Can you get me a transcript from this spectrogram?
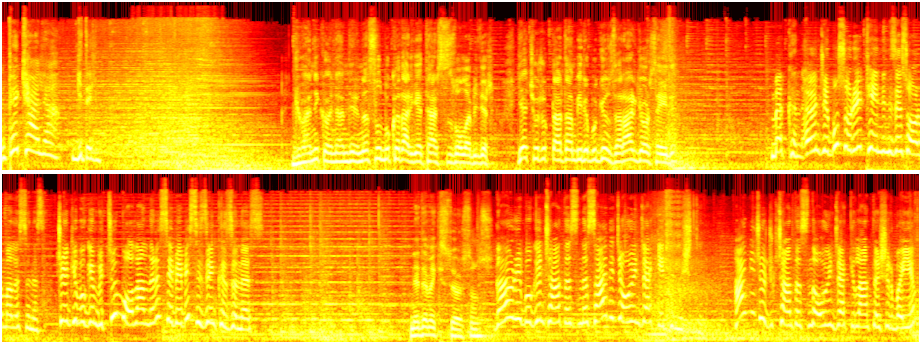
Pekala, gidelim. Güvenlik önlemleri nasıl bu kadar yetersiz olabilir? Ya çocuklardan biri bugün zarar görseydi? Bakın önce bu soruyu kendinize sormalısınız. Çünkü bugün bütün bu olanların sebebi sizin kızınız. Ne demek istiyorsunuz? Gavri bugün çantasında sadece oyuncak getirmişti. Hangi çocuk çantasında oyuncak yılan taşır bayım?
